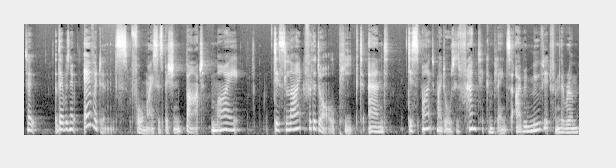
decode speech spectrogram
So there was no evidence for my suspicion, but my dislike for the doll peaked, and despite my daughter's frantic complaints, I removed it from the room,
